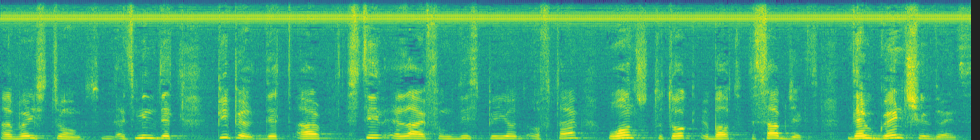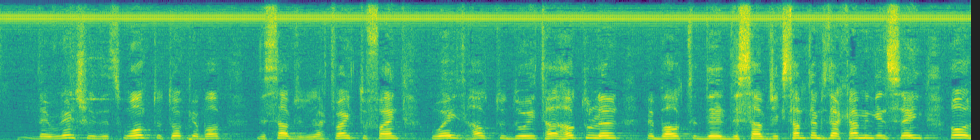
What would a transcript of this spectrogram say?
are very strong. It means that people that are still alive from this period of time want to talk about the subjects. Their grandchildren, their grandchildren want to talk about the subject. They are trying to find ways how to do it, how, how to learn about the, the subject. Sometimes they're coming and saying, oh,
